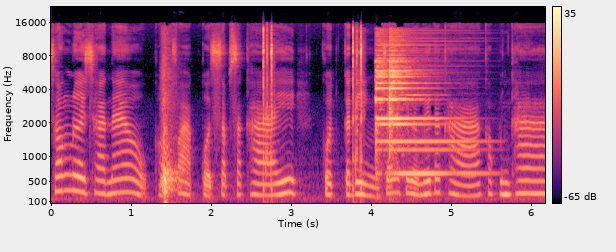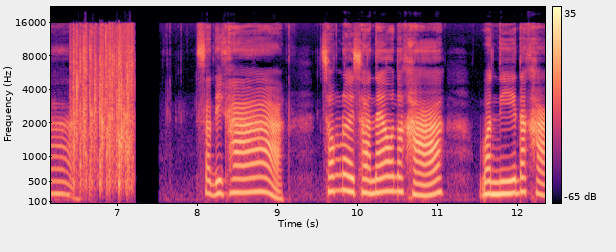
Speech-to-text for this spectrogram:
ช่องเนยชาแนลขอฝากกด Subscribe กดกระดิ่งแจ้งเตือนด้วยนะคะ ขอบคุณค่ะ สวัสดีค่ะ ช่องเนยชาแนลนะคะ วันนี้นะคะ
